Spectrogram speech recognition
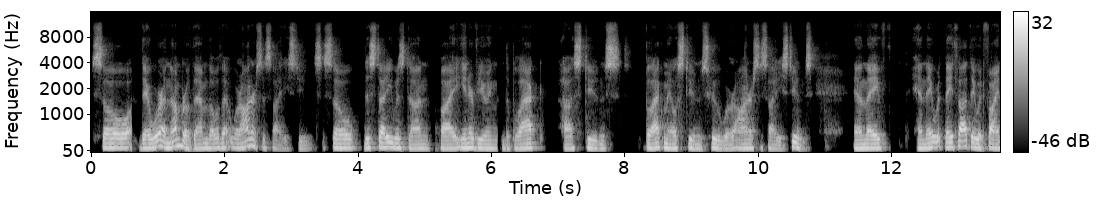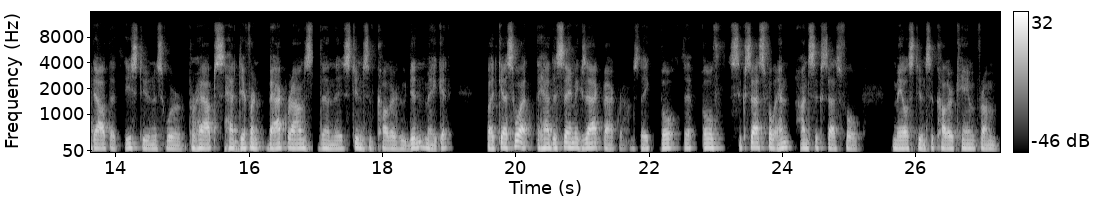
So there were a number of them, though, that were honor society students. So this study was done by interviewing the Black uh, students, Black male students who were honor society students. And they and they were, they thought they would find out that these students were perhaps had different backgrounds than the students of color who didn't make it. But guess what? They had the same exact backgrounds. They both that both successful and unsuccessful male students of color came from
